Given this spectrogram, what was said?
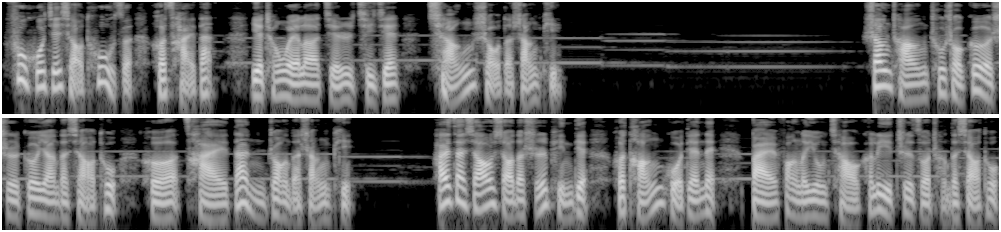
复活节小兔子和彩蛋也成为了节日期间抢手的商品。商场出售各式各样的小兔和彩蛋状的商品，还在小小的食品店和糖果店内摆放了用巧克力制作成的小兔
